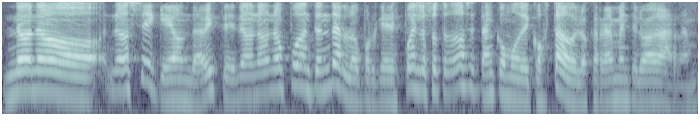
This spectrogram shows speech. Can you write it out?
no, no, no sé qué onda, ¿viste? No, no, no puedo entenderlo porque después los otros dos están como de costado los que realmente lo agarran.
